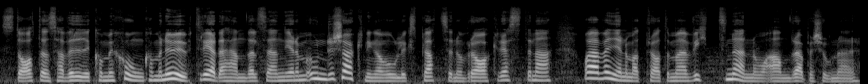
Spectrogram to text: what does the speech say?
Statens haverikommission kommer nu utreda händelsen genom undersökning av olycksplatsen och vrakresterna och även genom att prata med vittnen och andra personer.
